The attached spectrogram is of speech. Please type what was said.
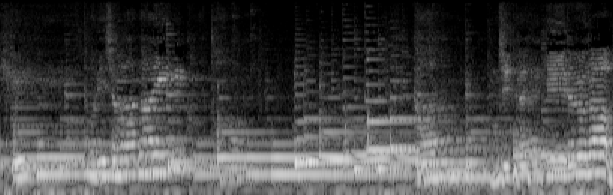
一人じゃないこと。感じているなら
